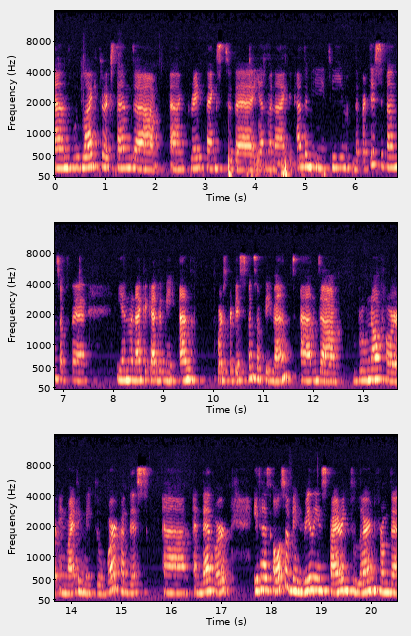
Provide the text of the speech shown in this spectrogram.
and would like to extend uh, great thanks to the Jan van Eyck Academy team, the participants of the Jan van Eyck Academy, and of course participants of the event, and um, Bruno for inviting me to work on this uh, endeavor. It has also been really inspiring to learn from the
